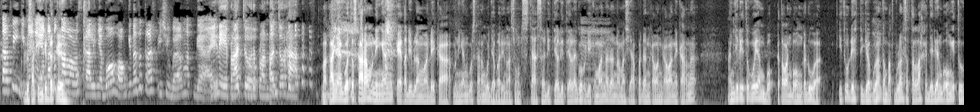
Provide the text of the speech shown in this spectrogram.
Tapi Udah gimana saking ya? Karena gedeknya. kalau sekalinya bohong, kita tuh trust issue banget, guys. Ini pelacur, Gitu. pelan-pelan curhat. makanya gue tuh sekarang mendingan kayak tadi bilang sama Deka mendingan gue sekarang gue jabarin langsung secara sedetail-detailnya gue pergi ke mana dan nama siapa dan kawan-kawan ya. Karena anjir itu gue yang bo ketahuan bohong kedua. Itu deh tiga bulan empat bulan setelah kejadian bohong itu.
